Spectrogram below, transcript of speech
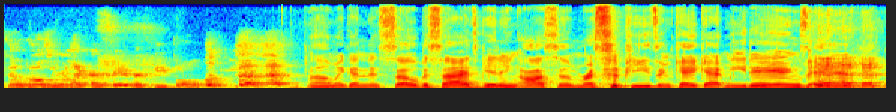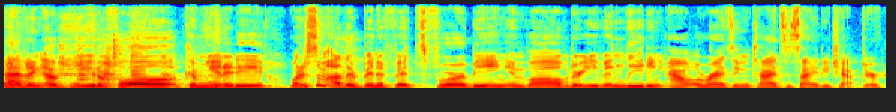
so those were like our favorite people oh my goodness. So, besides getting awesome recipes and cake at meetings and having a beautiful community, what are some other benefits for being involved or even leading out a Rising Tide Society chapter?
